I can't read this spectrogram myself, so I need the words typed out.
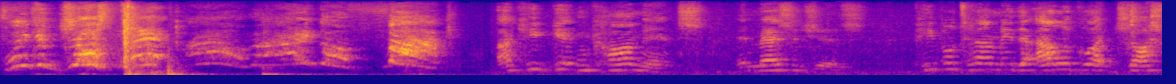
Freaking Josh Peck! Oh, my ankle! Fuck! I keep getting comments and messages. People tell me that I look like Josh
